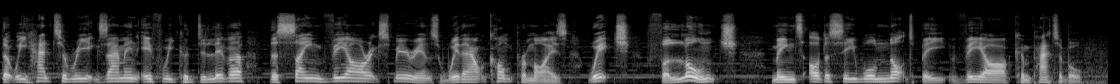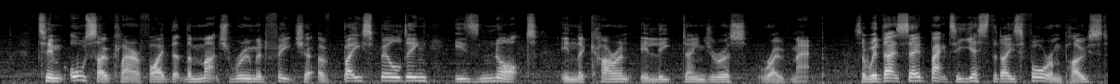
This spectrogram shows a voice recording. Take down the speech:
that we had to re-examine if we could deliver the same VR experience without compromise which, for launch, means Odyssey will not be VR compatible. Tim also clarified that the much rumoured feature of base building is not in the current Elite Dangerous roadmap. So with that said back to yesterday's forum post.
